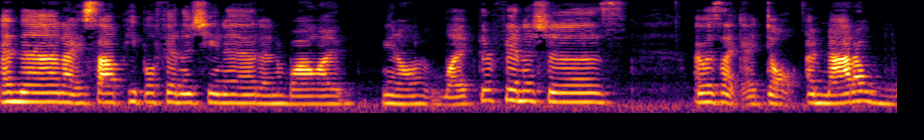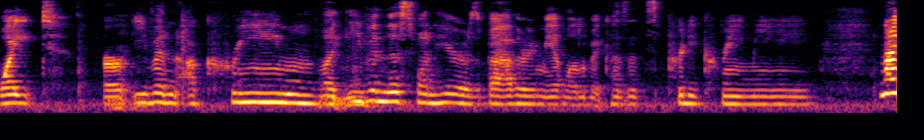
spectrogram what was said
and then I saw people finishing it, and while I, you know, like their finishes, I was like, I don't. I'm not a white or even a cream. Like Mhm. even this one here is bothering me a little bit because it's pretty creamy. And I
